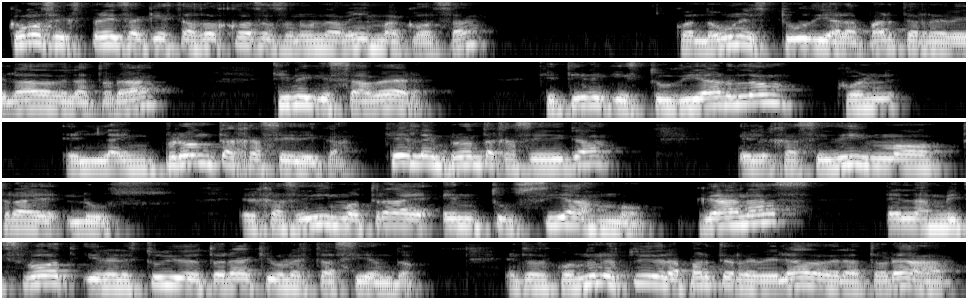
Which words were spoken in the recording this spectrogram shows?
¿Cómo se expresa que estas dos cosas son una misma cosa? Cuando uno estudia la parte revelada de la Torah, tiene que saber que tiene que estudiarlo con la impronta hasídica. ¿Qué es la impronta hasídica? El hasidismo trae luz. El hasidismo trae entusiasmo, ganas en las mitzvot y en el estudio de Torah que uno está haciendo. Entonces, cuando uno estudia la parte revelada de la Torá,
